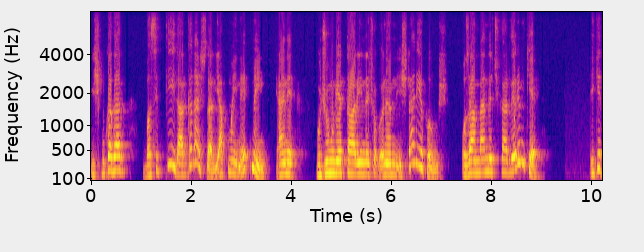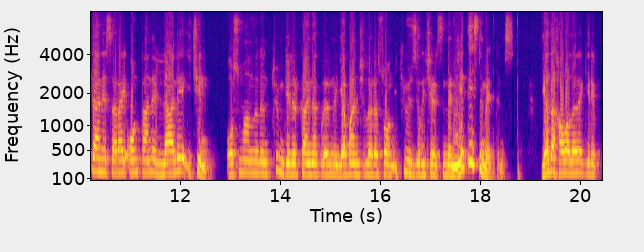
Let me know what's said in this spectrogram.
iş bu kadar basit değil arkadaşlar. Yapmayın etmeyin. Yani bu Cumhuriyet tarihinde çok önemli işler yapılmış. O zaman ben de çıkar derim ki iki tane saray, on tane lale için Osmanlı'nın tüm gelir kaynaklarını yabancılara son 200 yıl içerisinde niye teslim ettiniz? Ya da havalara girip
